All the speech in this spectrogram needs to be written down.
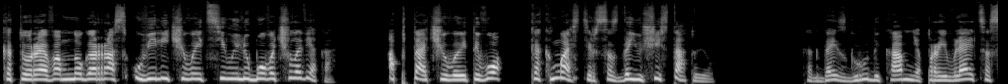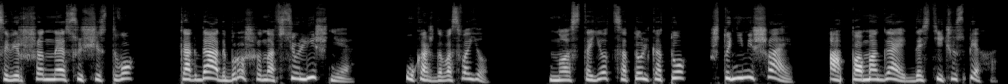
которая во много раз увеличивает силы любого человека, обтачивает его, как мастер, создающий статую. Когда из груды камня проявляется совершенное существо, когда отброшено все лишнее, у каждого свое, но остается только то, что не мешает, а помогает достичь успеха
